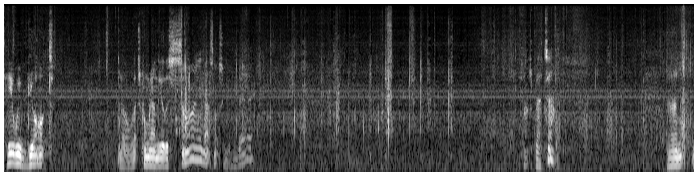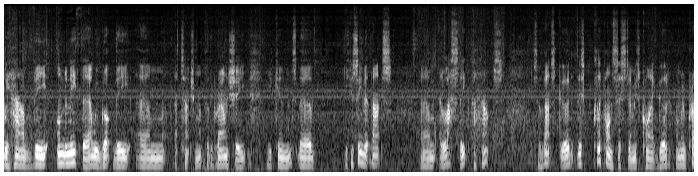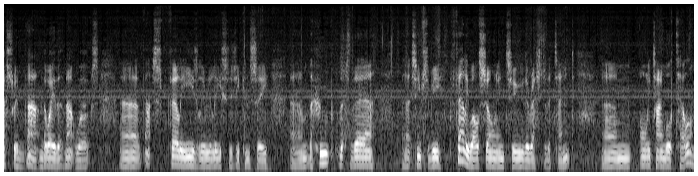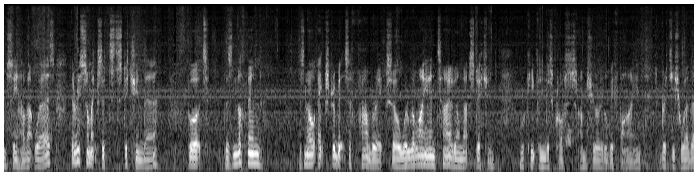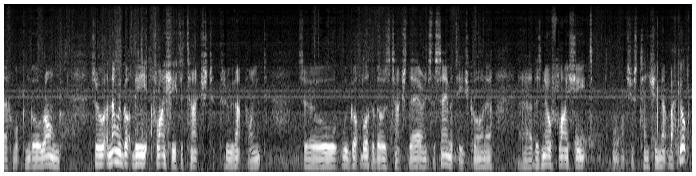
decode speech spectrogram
here we've got oh let's come around the other side. That's not so good there. That's better. We have the underneath there we've got the um, attachment for the ground sheet. You can uh, you can see that that's um, elastic perhaps. So that's good. This clip-on system is quite good. I'm impressed with that and the way that that works uh, that's fairly easily released as you can see. Um, the hoop that's there uh, seems to be fairly well sewn into the rest of the tent. Um, only time will tell and see how that wears. There is some extra stitching there but there's nothing there's no extra bits of fabric so we're relying entirely on that stitching. We'll keep fingers crossed. I'm sure it'll be fine. It's British weather. What can go wrong so and then we've got the fly sheet attached through that point. So we've got both of those attached there and it's the same at each corner. Uh, there's no fly sheet. Let's just tension that back up.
